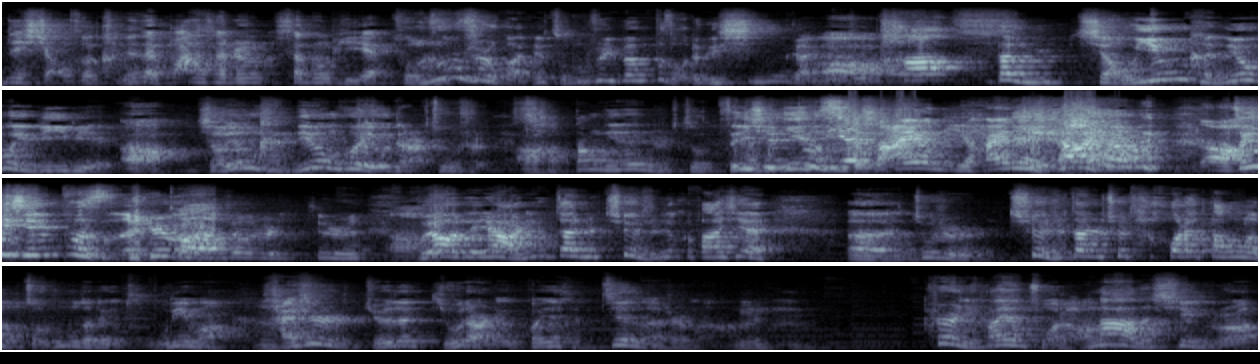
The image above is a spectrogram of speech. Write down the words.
那小子肯定得扒他三层三层皮佐助是感觉佐助是一般不走这个心，感觉啊就他，但小樱肯定会逼逼，啊！小樱肯定会有点就是，啊操，当年就贼心你不死爹，啥样？你还得你啥样啊？贼心不死是吧？就是就是啊不要这样，因为但是确实就会发现，呃，就是确实，但是确实他后来当了佐助的这个徒弟嘛，嗯还是觉得有点这个关系很近了，是吗？嗯嗯。甚至你发现佐良娜的性格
